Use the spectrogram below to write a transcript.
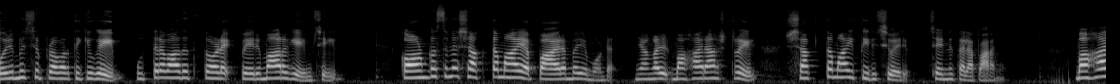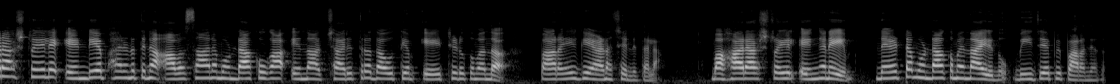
ഒരുമിച്ച് പ്രവർത്തിക്കുകയും ഉത്തരവാദിത്വത്തോടെ പെരുമാറുകയും ചെയ്യും. കോൺഗ്രസിന് ശക്തമായ പാരമ്പര്യമുണ്ട്. ഞങ്ങൾ മഹാരാഷ്ട്രയിൽ ശക്തമായി തിരിച്ചുവരും ചെന്നിത്തല പറഞ്ഞു. മഹാരാഷ്ട്രയിലെ എൻ ഡി എ ഭരണത്തിന് അവസാനമുണ്ടാക്കുക എന്ന ചരിത്ര ദൗത്യം ഏറ്റെടുക്കുമെന്ന് പറയുകയാണ് ചെന്നിത്തല. മഹാരാഷ്ട്രയിൽ എങ്ങനെയും നേട്ടമുണ്ടാക്കുമെന്നായിരുന്നു ബി ജെ പി പറഞ്ഞത്.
